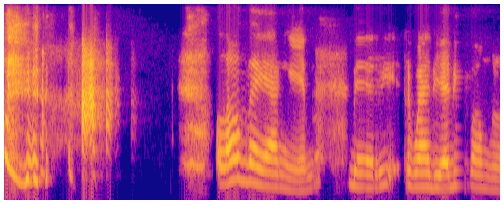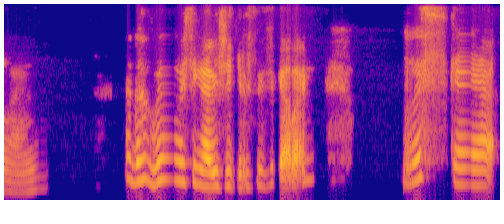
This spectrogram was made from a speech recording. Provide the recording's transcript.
Lo bayangin dari rumah dia di Pamulang. Aduh gue masih nggak bisa pikir sih sekarang. Terus kayak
